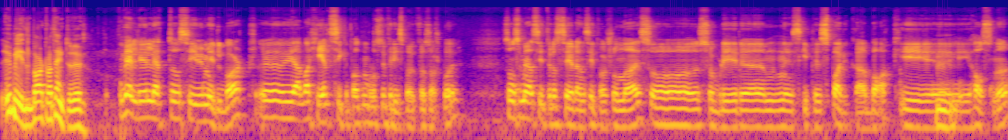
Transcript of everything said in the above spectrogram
umiddelbart, hva tenkte du? Veldig lett å si umiddelbart. Eh, Jeg var helt sikker på at den blåste frispark for Sarpsborg. Sånn som jeg sitter og ser den situasjonen der, så, så blir eh, skipper sparka bak i, i halsene.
